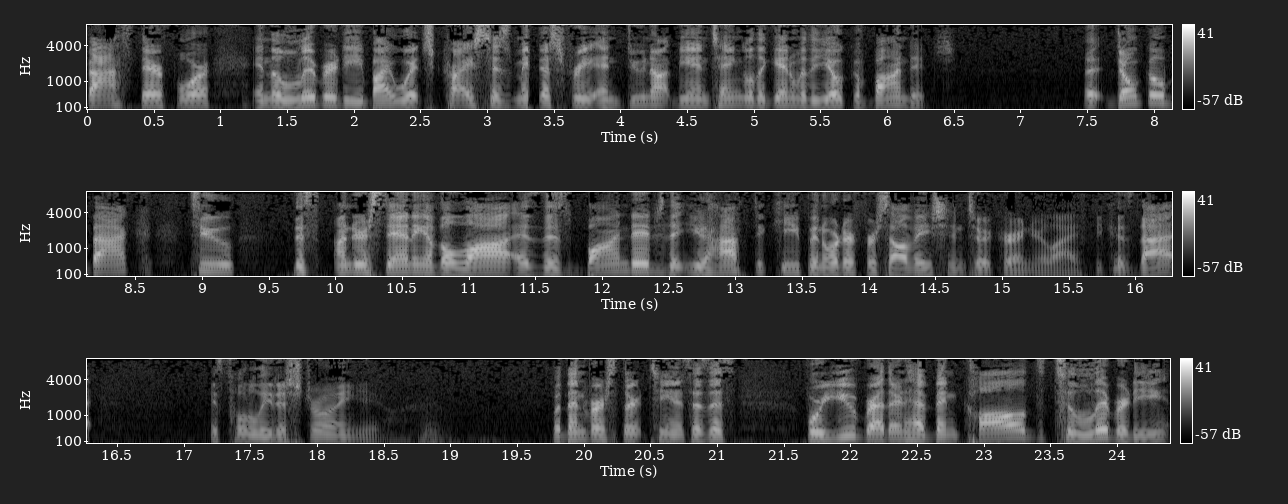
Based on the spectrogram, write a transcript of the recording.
fast, therefore, in the liberty by which Christ has made us free, and do not be entangled again with the yoke of bondage. Uh, don't go back to this understanding of the law as this bondage that you have to keep in order for salvation to occur in your life, because that is totally destroying you. But then verse 13, it says this, For you, brethren, have been called to liberty,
